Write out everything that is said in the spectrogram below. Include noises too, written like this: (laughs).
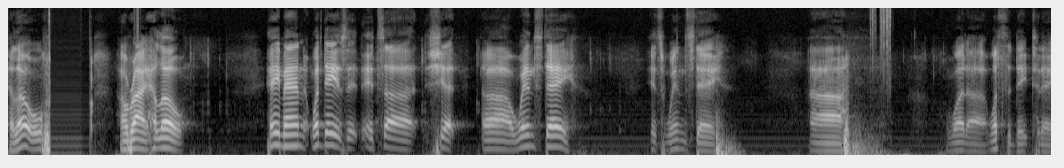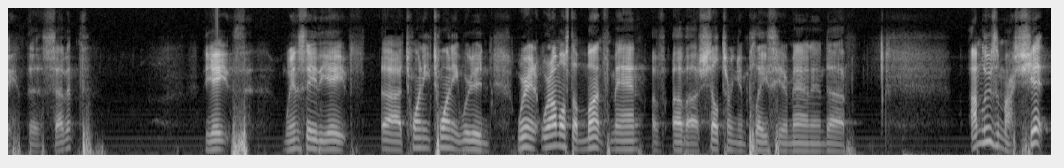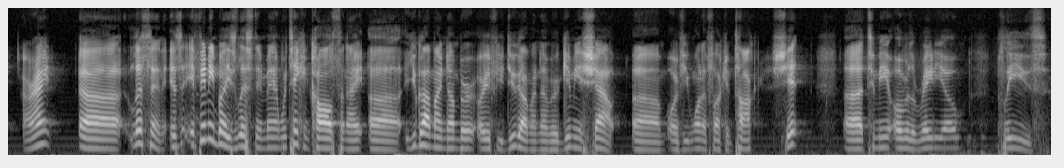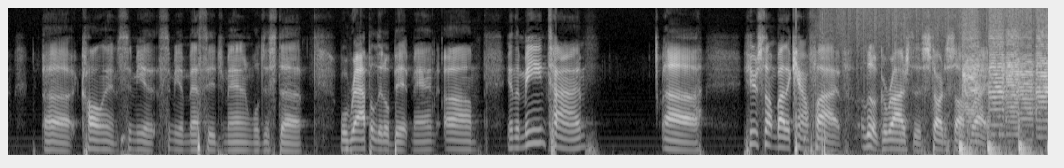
Hello. All right, hello. Hey man, what day is it? It's uh shit. Uh Wednesday. It's Wednesday. Uh what uh what's the date today? The 7th? The 8th. Wednesday the 8th. Uh 2020. We're in we're in we're almost a month, man, of of uh sheltering in place here, man, and uh I'm losing my shit, all right? Uh, listen, is if anybody's listening, man, we're taking calls tonight. Uh, you got my number, or if you do got my number, give me a shout. Um, or if you want to fucking talk shit uh, to me over the radio, please uh, call in. Send me a send me a message, man. We'll just uh, we'll rap a little bit, man. Um, in the meantime, uh, here's something by the count five. A little garage to start us off right.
